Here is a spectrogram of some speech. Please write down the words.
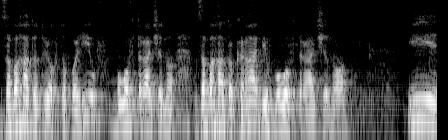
Забагато трьох топорів було втрачено, забагато крабів було втрачено. І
